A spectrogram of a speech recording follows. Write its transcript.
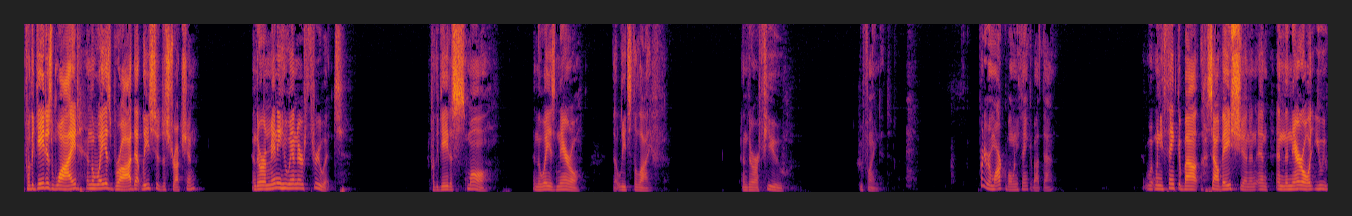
For the gate is wide and the way is broad that leads to destruction, and there are many who enter through it. For the gate is small and the way is narrow that leads to life, and there are few who find it. Pretty remarkable when you think about that when you think about salvation and, and, and the narrow, you,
